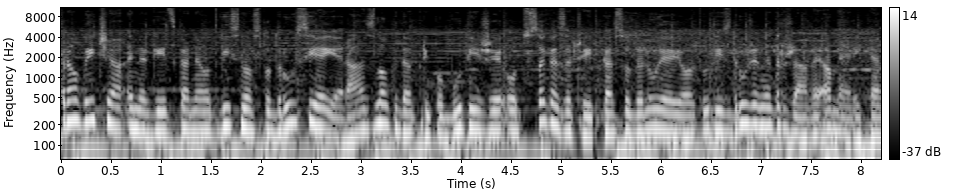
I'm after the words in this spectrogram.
Prav večja energetska neodvisnost od Rusije je razlog, da pri pobudi že od vsega začetka sodelujejo tudi Združene države Amerike.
